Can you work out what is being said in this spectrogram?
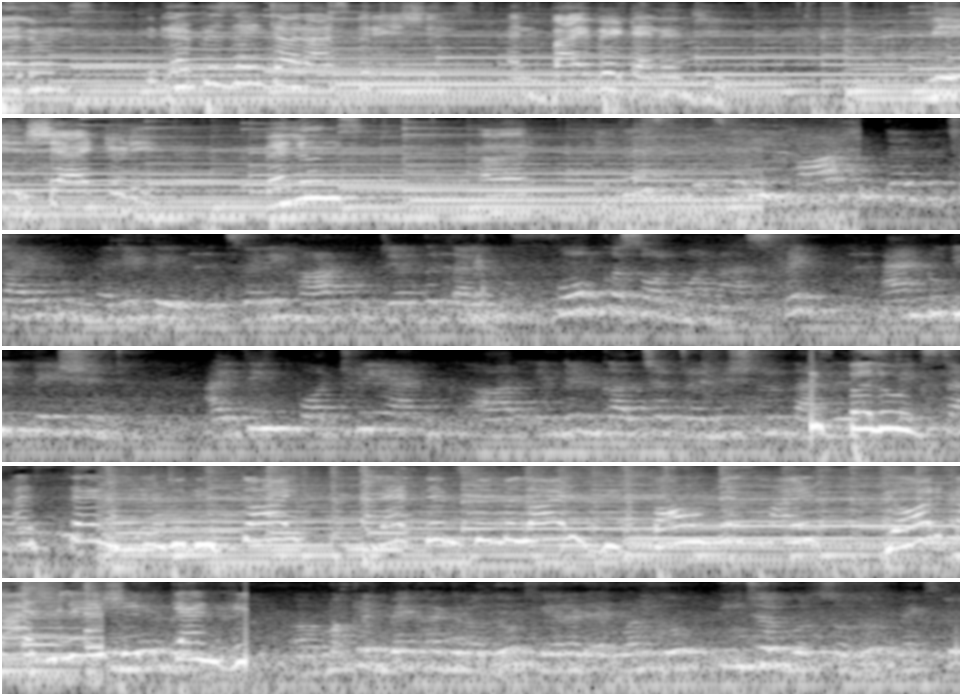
represent our aspirations and vibrant energy we share today. Balloons are Because it's very hard to tell the child to meditate, it's very hard to tell the child to focus on one aspect and to be patient. I think pottery and our Indian culture, traditional that These is balloons textile. ascend into the sky. Let them symbolize the boundless heights your imagination can reach. ಮಕ್ಳಿಗೆ ಬೇಕಾಗಿರೋದು ಎರಡೆ ಒಂದು ಟೀಚರ್ ಗುರ್ಸೋದು ನೆಕ್ಸ್ಟ್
